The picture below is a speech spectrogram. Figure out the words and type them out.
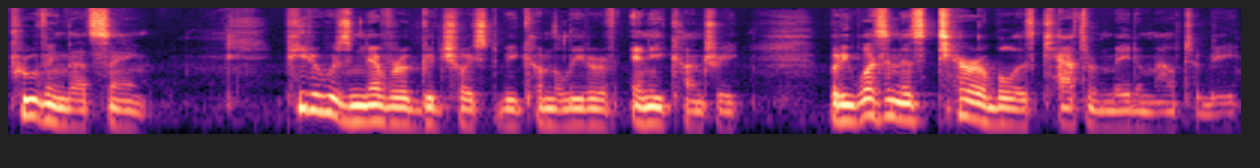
proving that saying. Peter was never a good choice to become the leader of any country, but he wasn't as terrible as Catherine made him out to be.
